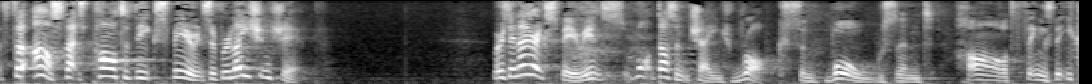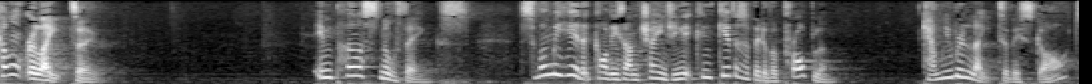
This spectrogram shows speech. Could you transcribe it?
for us, that's part of the experience of relationship. Whereas in our experience, what doesn't change? Rocks and walls and hard things that you can't relate to. Impersonal things. So when we hear that God is unchanging, it can give us a bit of a problem. Can we relate to this God?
